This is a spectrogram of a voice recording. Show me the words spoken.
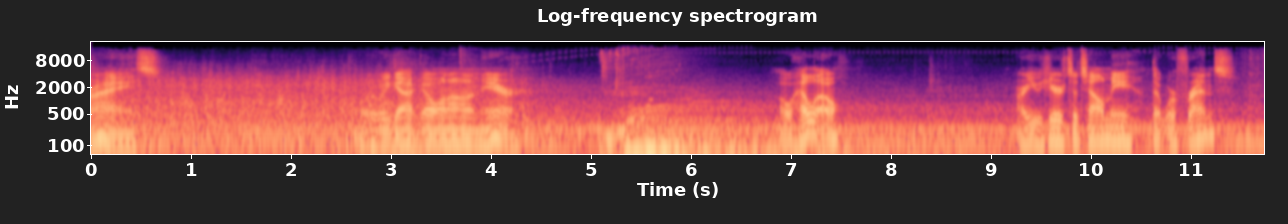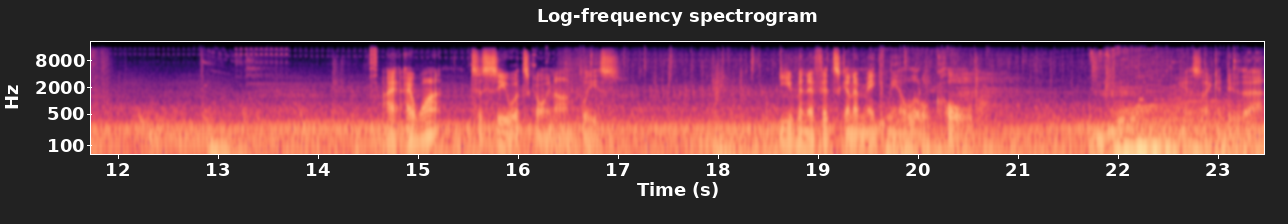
Minutes. What do we got going on in here? Oh, hello. Are you here to tell me that we're friends? I, I want to see what's going on, please. Even if it's gonna make me a little cold. Yes, I can do that.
